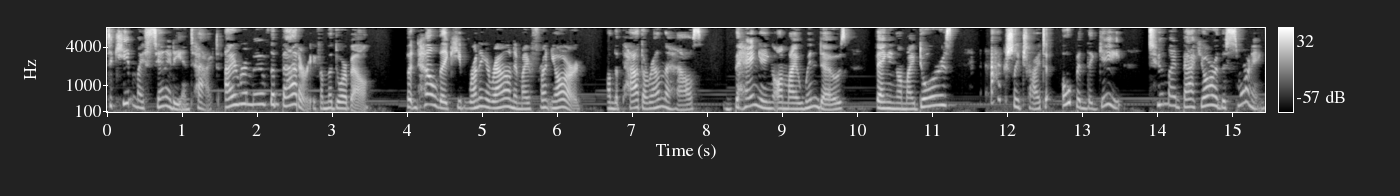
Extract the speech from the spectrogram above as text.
To keep my sanity intact, I removed the battery from the doorbell, but now they keep running around in my front yard, on the path around the house, banging on my windows, banging on my doors, and actually tried to open the gate to my backyard this morning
